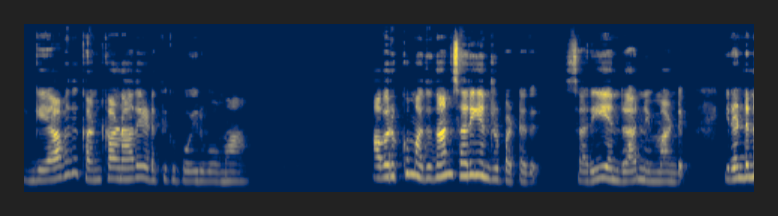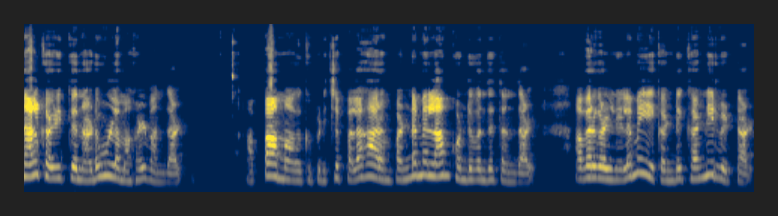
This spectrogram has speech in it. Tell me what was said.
எங்கேயாவது கண்காணாத இடத்துக்கு போயிருவோமா? அவருக்கும் அதுதான் சரி என்று பட்டது சரி என்றார் நிம்மாண்டு. இரண்டு நாள் கழித்து நடுவுள்ள மகள் வந்தாள். அப்பா அம்மாவுக்கு பிடிச்ச பலகாரம் பண்டமெல்லாம் கொண்டு வந்து தந்தாள். அவர்கள் நிலைமையை கண்டு கண்ணீர் விட்டாள்.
